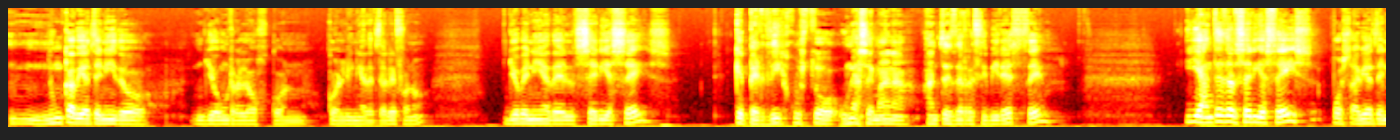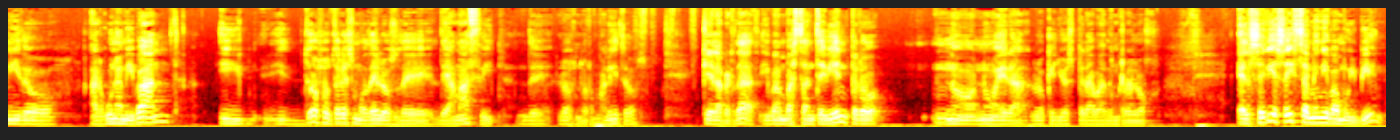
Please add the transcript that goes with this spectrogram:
Nunca había tenido yo un reloj con, con línea de teléfono. Yo venía del Serie 6, que perdí justo una semana antes de recibir este. Y antes del Serie 6, pues había tenido alguna Mi Band, y, dos o tres modelos de, de, Amazfit, de los normalitos, que la verdad iban bastante bien, pero no, no era lo que yo esperaba de un reloj. El Serie 6 también iba muy bien,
